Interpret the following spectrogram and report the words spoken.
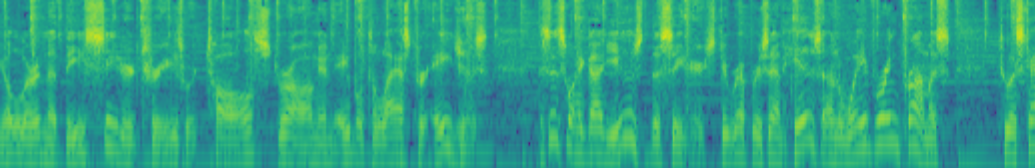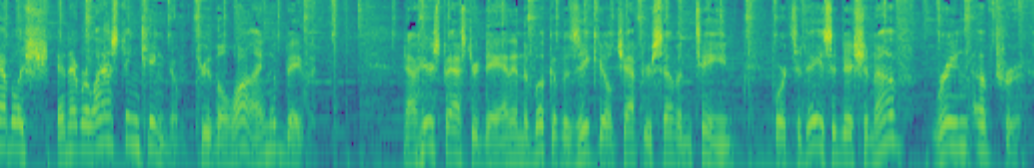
You'll learn that these cedar trees were tall, strong, and able to last for ages. This is why God used the cedars to represent His unwavering promise to establish an everlasting kingdom through the line of David. Now, here's Pastor Dan in the book of Ezekiel, chapter 17, for today's edition of Ring of Truth.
